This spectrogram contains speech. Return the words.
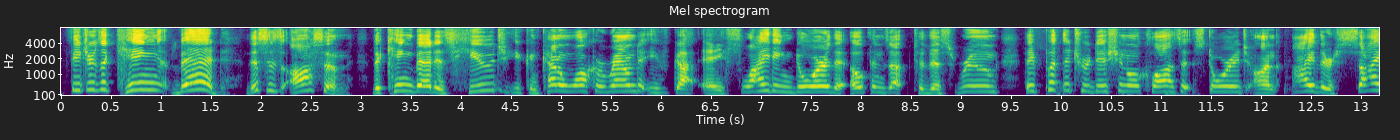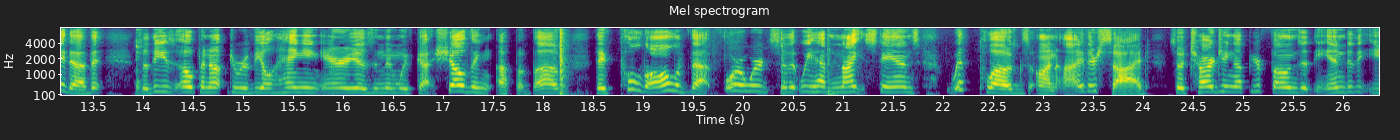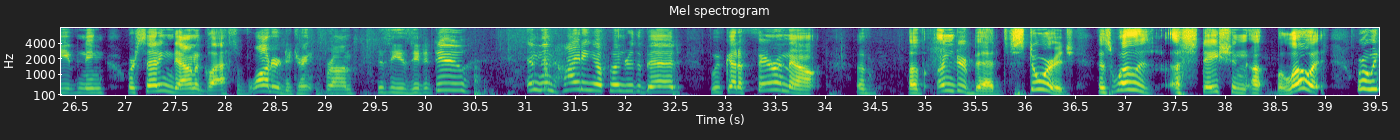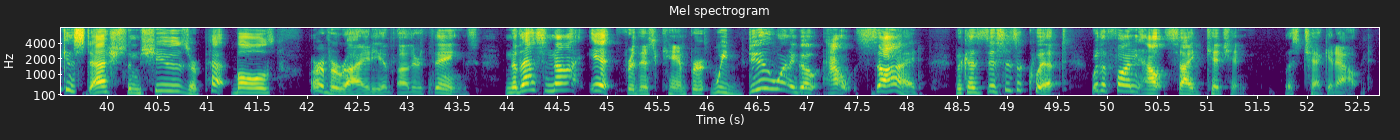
features a king bed. This is awesome. The king bed is huge. You can kind of walk around it. You've got a sliding door that opens up to this room. They put the traditional closet storage on either side of it. So these open up to reveal hanging areas and then we've got shelving up above. They've pulled all of that forward so that we have nightstands with plugs on either side. So charging up your phones at the end of the evening or setting down a glass of water to drink from is easy to do. And then hiding up under the bed we've got a fair amount of, of underbed storage, as well as a station up below it where we can stash some shoes or pet bowls or a variety of other things. Now that's not it for this camper. We do want to go outside because this is equipped with a fun outside kitchen. Let's check it out.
